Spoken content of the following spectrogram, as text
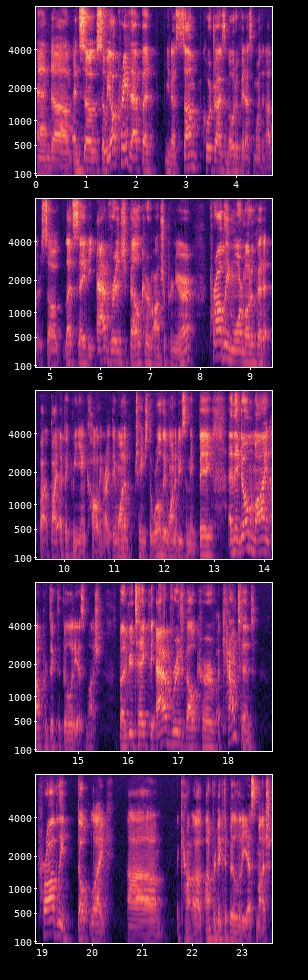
And um, and so so we all crave that, but you know some core drives motivate us more than others. So let's say the average bell curve entrepreneur probably more motivated by, by epic meaning and calling, right? They want to change the world, they want to do something big, and they don't mind unpredictability as much. But if you take the average bell curve accountant, probably don't like um, account uh, unpredictability as much,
